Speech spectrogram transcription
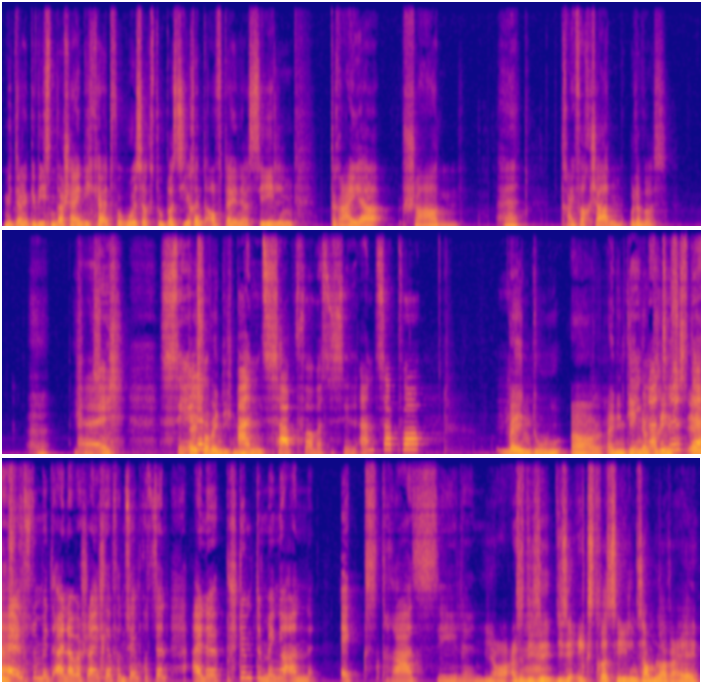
Mit einer gewissen Wahrscheinlichkeit verursachst du basierend auf deiner Seelen Dreier Schaden. Hä? Dreifach Schaden oder was? Hä? Ich weiß Äh, nicht. Das verwende ich nie. Seelenanzapfer. Was ist Seelenanzapfer? Wenn du äh, einen Gegner, Gegner triffst, er erhältst du mit einer Wahrscheinlichkeit von 10% eine bestimmte Menge an Extraseelen. ja, also diese, diese extra Seelensammlerei,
